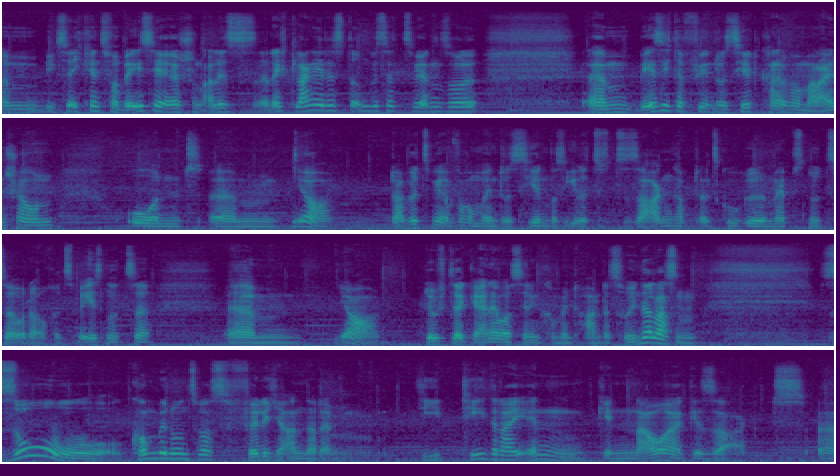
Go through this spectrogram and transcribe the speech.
Ähm, wie gesagt, ich kenne es von Base ja schon alles recht lange, dass da umgesetzt werden soll. Ähm, wer sich dafür interessiert, kann einfach mal reinschauen. Und ähm, ja, da würde es mich einfach mal interessieren, was ihr dazu zu sagen habt als Google Maps Nutzer oder auch als Waze Nutzer. Ähm, ja, dürft ihr gerne was in den Kommentaren dazu hinterlassen. So, kommen wir nun zu was völlig anderem. Die T3N, genauer gesagt. Äh,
